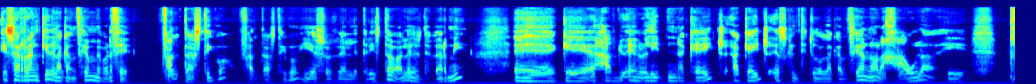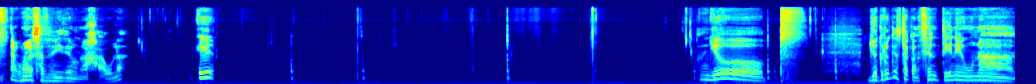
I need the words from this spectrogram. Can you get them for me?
Ese arranque de la canción me parece fantástico, fantástico, y eso es del letrista, ¿vale? Es de Bernie, eh, que Have You Ever Lived in a Cage? A Cage es el título de la canción, ¿no? La jaula, y ¿Alguna vez has vivido en una jaula? Y yo, yo creo que esta canción tiene una,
